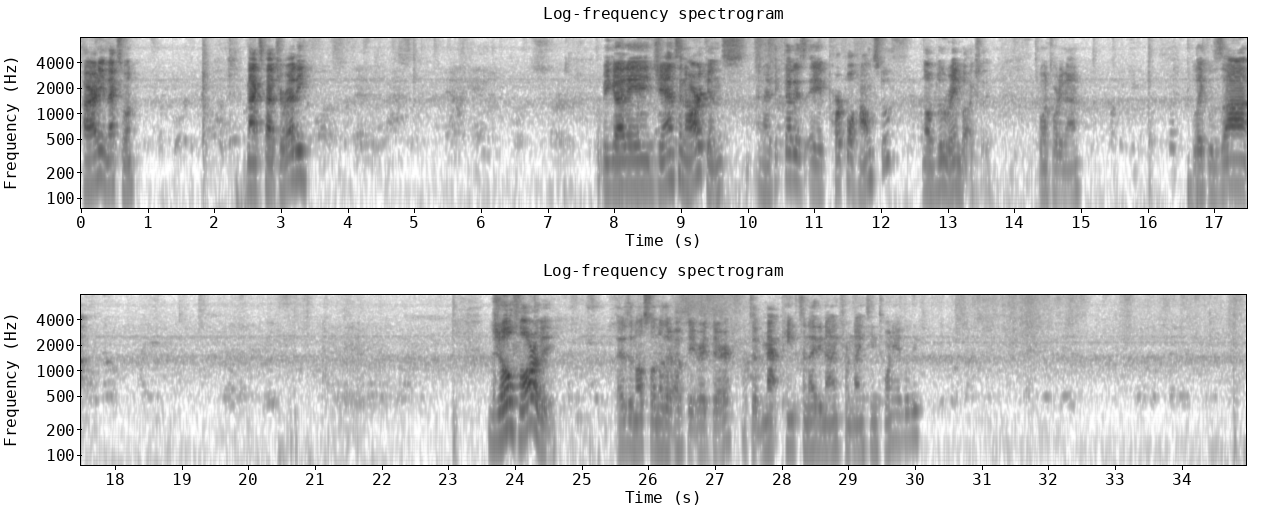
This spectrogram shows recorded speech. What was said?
Alrighty, next one. Max Pacioretty. We got a Jansen Harkins, and I think that is a purple Houndstooth. No, blue rainbow actually. It's 149. Blake Lizotte. Joel Farabee. That is an also another update right there. That's a matte pink to 99 from 1920, I believe.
